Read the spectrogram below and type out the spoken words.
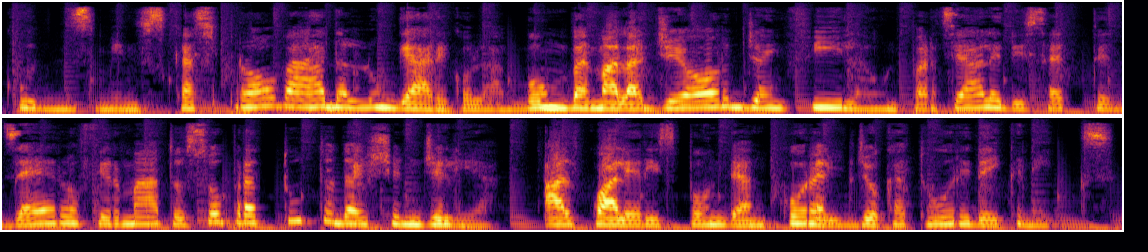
Kuzminskas prova ad allungare con la bomba ma la Georgia infila un parziale di 7-0 firmato soprattutto da Scengelia, al quale risponde ancora il giocatore dei Knicks.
